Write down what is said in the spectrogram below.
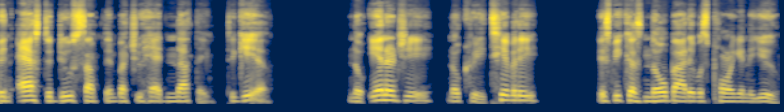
been asked to do something, but you had nothing to give? No energy, no creativity. It's because nobody was pouring into you.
